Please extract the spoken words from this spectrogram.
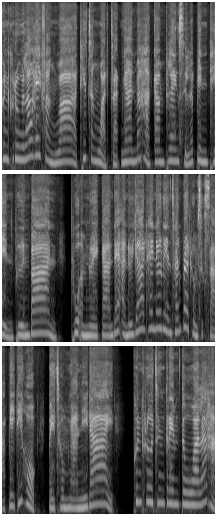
คุณครูเล่าให้ฟังว่าที่จังหวัดจัดงานมหากรรมเพลงศิลปินถิ่นพื้นบ้าน ผู้อำนวยการได้อนุญาตให้นักเรียนชั้นประถมศึกษาปีที่ 6 ไปชมงานนี้ได้ คุณครูจึงเตรียมตัวและหา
